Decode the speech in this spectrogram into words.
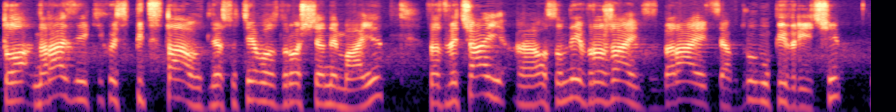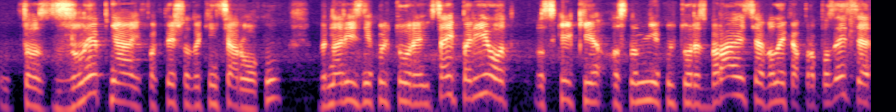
то наразі якихось підстав для суттєвого здорожчання немає. Зазвичай е, основний врожай збирається в другому півріччі, то з липня і фактично до кінця року на різні культури. І в цей період, оскільки основні культури збираються, велика пропозиція,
